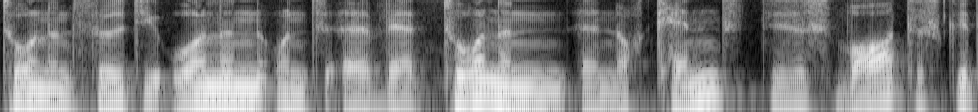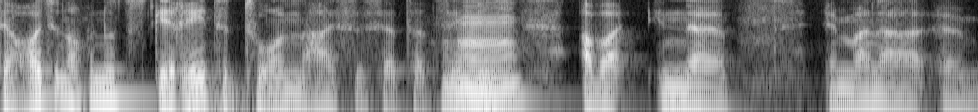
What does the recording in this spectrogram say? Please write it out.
Turnen füllt die Urnen. Und äh, wer Turnen äh, noch kennt, dieses Wort, das wird ja heute noch benutzt, Geräteturnen heißt es ja tatsächlich. Aber in der in meiner ähm,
